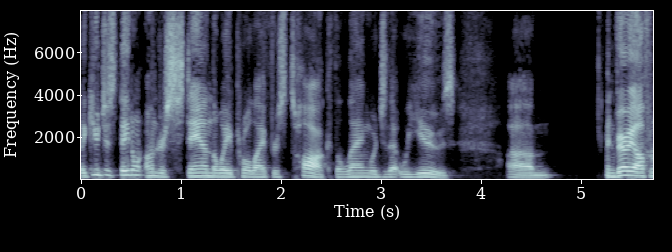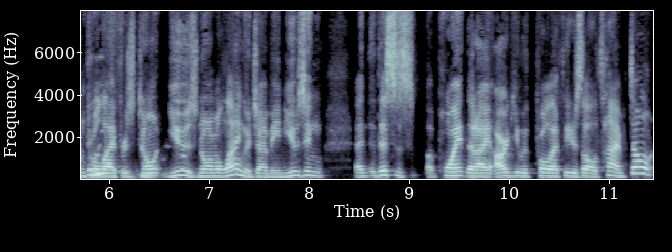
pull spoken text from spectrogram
Like you just, they don't understand the way pro-lifers talk, the language that we use. Um, and very often pro-lifers don't use normal language. I mean, using, and this is a point that I argue with pro-life leaders all the time. Don't,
